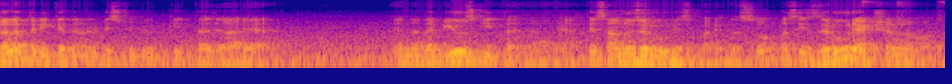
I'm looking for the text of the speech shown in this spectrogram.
ਗਲਤ ਤਰੀਕੇ ਦੇ ਨਾਲ ਡਿਸਟ੍ਰੀਬਿਊਟ ਕੀਤਾ ਜਾ ਰਿਹਾ ਹੈ, ਇਹਨਾਂ ਦਾ ਅਬਿਊਜ਼ ਕੀਤਾ ਜਾ ਰਿਹਾ ਤੇ ਸਾਨੂੰ ਜ਼ਰੂਰ ਇਸ ਬਾਰੇ ਦੱਸੋ, ਅਸੀਂ ਜ਼ਰੂਰ ਐਕਸ਼ਨ ਲਵਾਂਗੇ।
